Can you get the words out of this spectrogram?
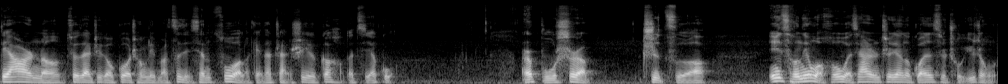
第二呢，就在这个过程里面自己先做了，给他展示一个更好的结果，而不是指责，因为曾经我和我家人之间的关系处于一种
